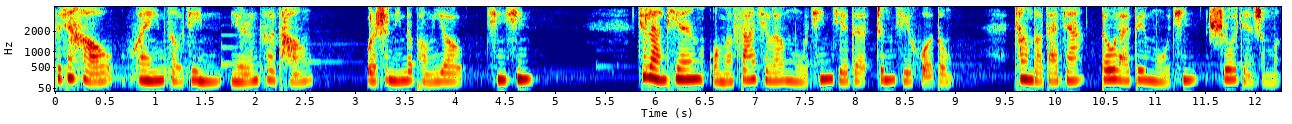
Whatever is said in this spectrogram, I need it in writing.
大家好，欢迎走进女人课堂，我是您的朋友清新。这两天我们发起了母亲节的征集活动，倡导大家都来对母亲说点什么。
